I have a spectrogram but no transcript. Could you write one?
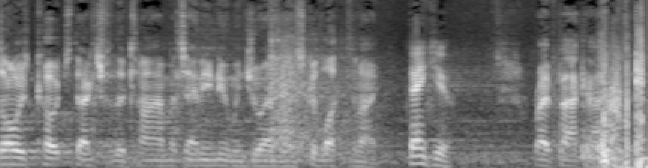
always, Coach, thanks for the time. It's Andy Newman joining us. Good luck tonight. Thank you. Right back after this.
